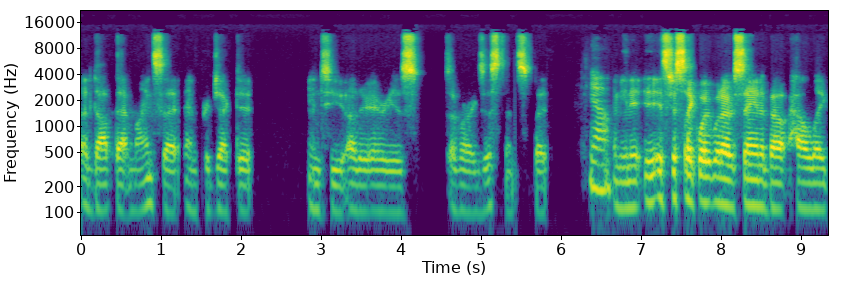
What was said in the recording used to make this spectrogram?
adopt that mindset and project it into other areas of our existence. But yeah. I mean, it, it's just like what, what I was saying about how like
